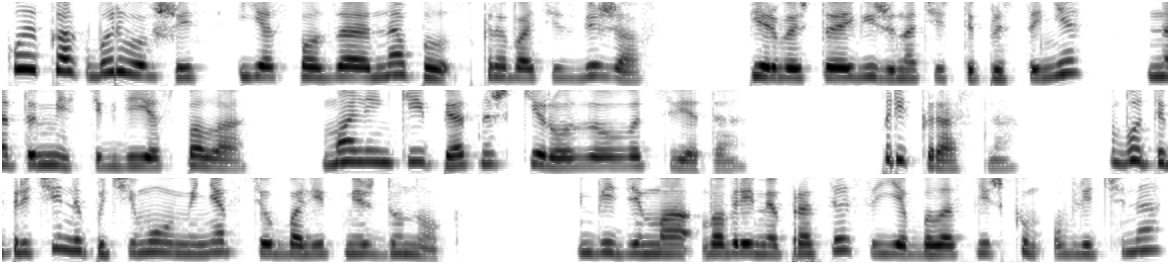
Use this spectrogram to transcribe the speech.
Кое-как вырвавшись, я сползаю на пол, с кровати сбежав. Первое, что я вижу на чистой простыне, на том месте, где я спала, маленькие пятнышки розового цвета. Прекрасно. Вот и причина, почему у меня все болит между ног. Видимо, во время процесса я была слишком увлечена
